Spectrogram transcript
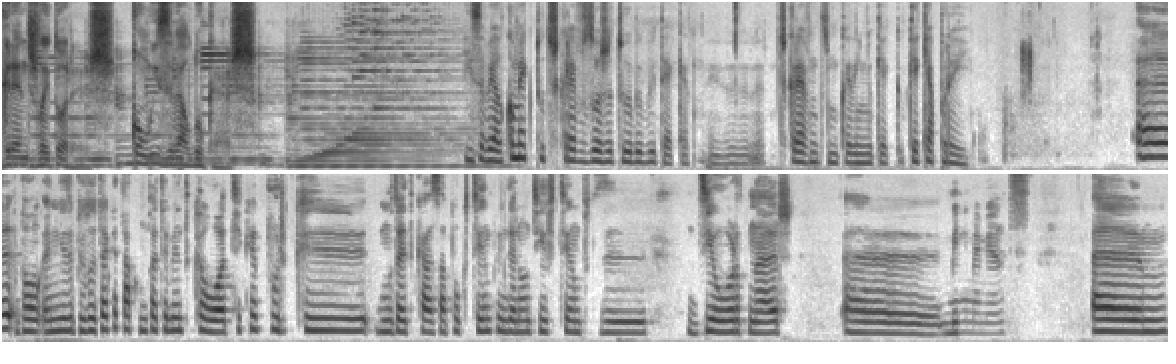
Grandes Leitoras, com Isabel Lucas. Isabel, como é que tu descreves hoje a tua biblioteca? Eh, descreve-nos um bocadinho o que, é, o que é que há por aí. Uh, bom, a minha biblioteca está completamente caótica porque mudei de casa há pouco tempo, ainda não tive tempo de, de a ordenar uh, minimamente. Uh,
